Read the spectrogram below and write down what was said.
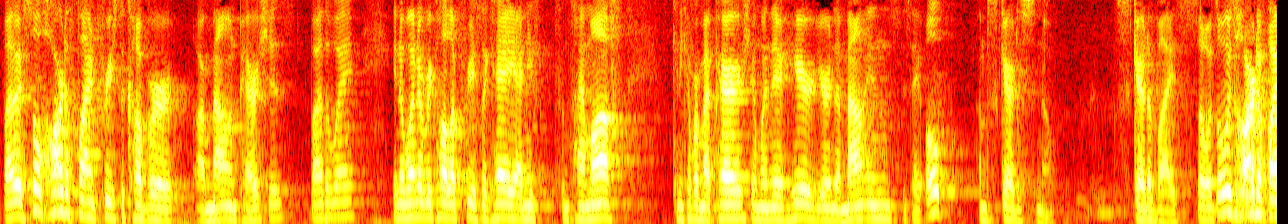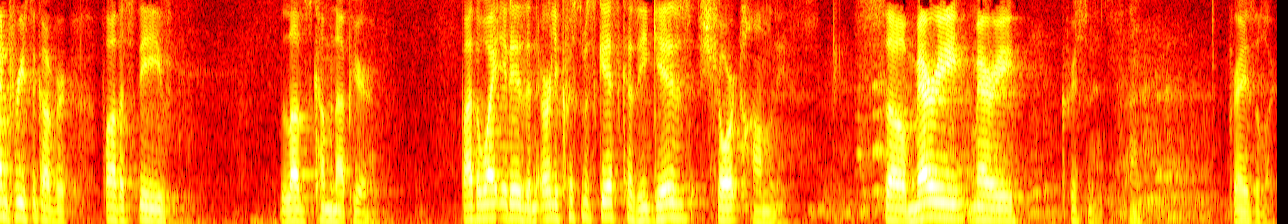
By the way, it's so hard to find priests to cover our mountain parishes, by the way. You know, whenever we call a priest, like, hey, I need some time off, can you cover my parish? And when they're here, you're in the mountains, they say, oh, I'm scared of snow, scared of ice. So it's always hard to find priests to cover. Father Steve loves coming up here. By the way, it is an early Christmas gift because he gives short homilies. So, Merry, Merry Christmas. Huh? Praise the Lord.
